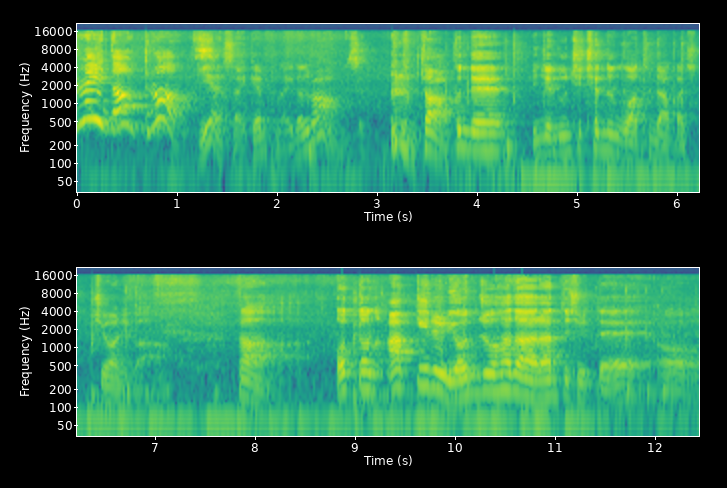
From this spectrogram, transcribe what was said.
play the drums. Yes, I can play the drums. 자, 근데 이제 눈치챘는 것 같은데 아까 지- 지환이가 자 어떤 악기를 연주하다란 뜻일 때 어,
